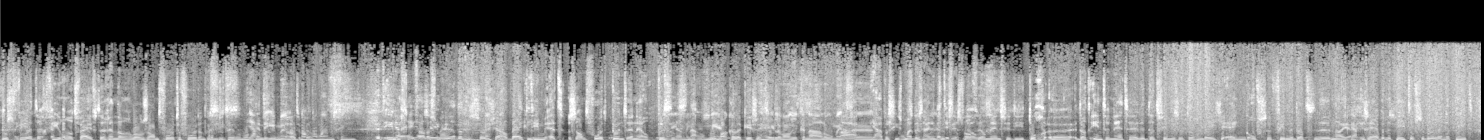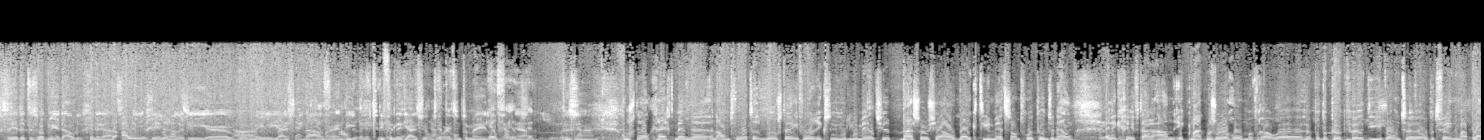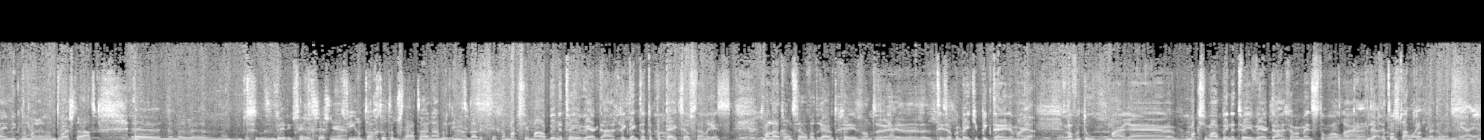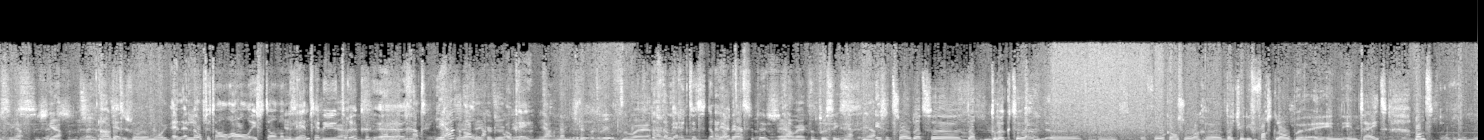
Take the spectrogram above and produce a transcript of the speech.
Dus 40 450 en dan gewoon Zandvoort ervoor, dan komt het helemaal Ja. En de e-mail ook nog noemen misschien? het e-mail geef ja, alles zeker, maar. Dat is sociaalwijkteam.zandvoort.nl Precies. Nou, meer makkelijk is het. hele mooie kanalen hoe mensen... Maar, ja, precies. Maar er zijn natuurlijk is best wel veel mensen die toch eh, dat internet, hè, dat vinden ze toch een beetje eng. Of ze vinden dat, eh, nou ja, ze hebben het niet of ze willen het niet. Ja, dit is wat meer de oudere generatie. De oudere de, jongeren generatie. die eh, mailen juist met name. En die, die vinden het juist heel Ja, prettig om te mailen. Heel veel, ja. hè? Dus, eh, Hoe snel krijgt men eh, een antwoord? Ik bedoel, Stel je voor, ik stuur jullie een mailtje naar sociaalwijkteam.zandvoort.nl en ik geef daar aan, ik maak me zorgen om mevrouw eh Huppel de Pup, eh, die woont eh, op het Venemaplein, ik noem maar een dwarsstraat, Eh, nummer, eh, weet ik veel, 684, dat bestaat daar namelijk niet. nou, laat ik zeggen maximaal binnen twee werkdagen. Ik denk dat de praktijk zelfs sneller is. Maar laten we onszelf wat ruimte geven. Want eh, het is ook een beetje piektijden. Maar Ja. af en toe. Maar eh, maximaal binnen twee werkdagen hebben mensen toch wel eh, Ja, dat contact mooi. met ons. Ja, ja. Precies. Ja. Nou, dat is wel heel mooi. En, en loopt het al, al, is het al wat bekend? Hebben jullie ja. druk? Eh, gaat, ja? Ja, Oh, zeker druk, Oké. ja. ja, we hebben druk. Eh, Nou, dan werkt het. Dan En dan werkt het. dus. En dan werkt het precies. Ja. Is het zo dat, eh, dat drukte eh, niet ervoor kan zorgen dat jullie vastlopen in, in tijd? Want,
